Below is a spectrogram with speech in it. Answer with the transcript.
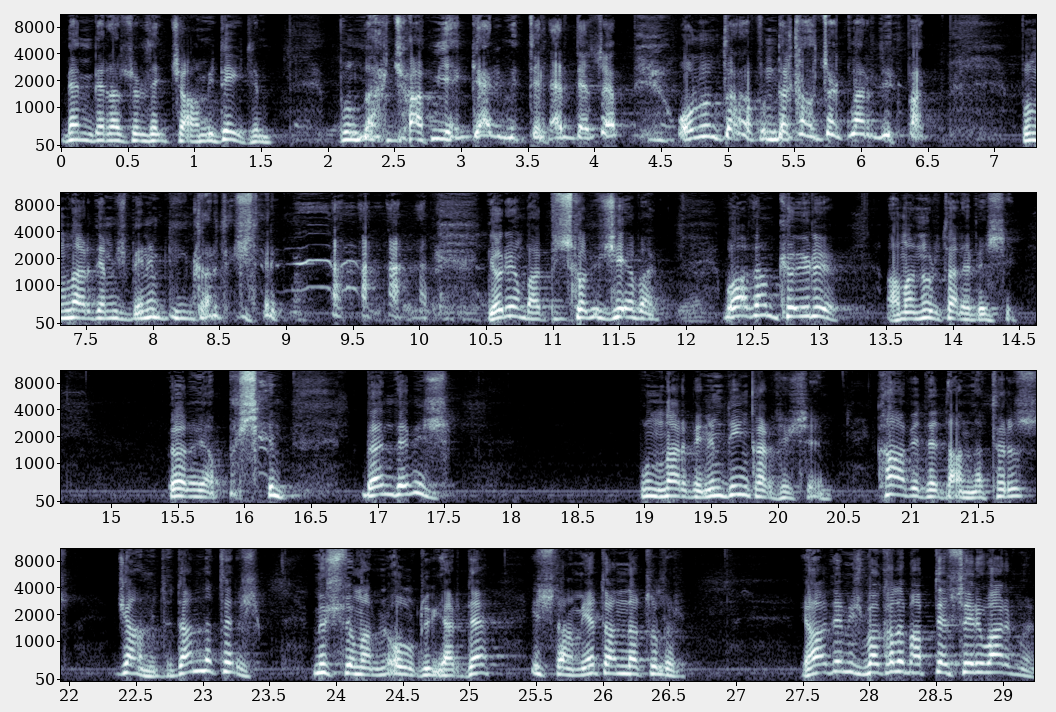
ben biraz önce camideydim. Bunlar camiye gelmediler desem, onun tarafında kalacaklar diyor bak. Bunlar demiş benim din kardeşlerim. Görüyor musun bak psikolojiye bak. Bu adam köylü ama nur talebesi. Böyle yapmış. Ben demiş bunlar benim din kardeşlerim. Kahvede de anlatırız, camide de anlatırız. Müslümanın olduğu yerde İslamiyet anlatılır. Ya demiş bakalım abdestleri var mı?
